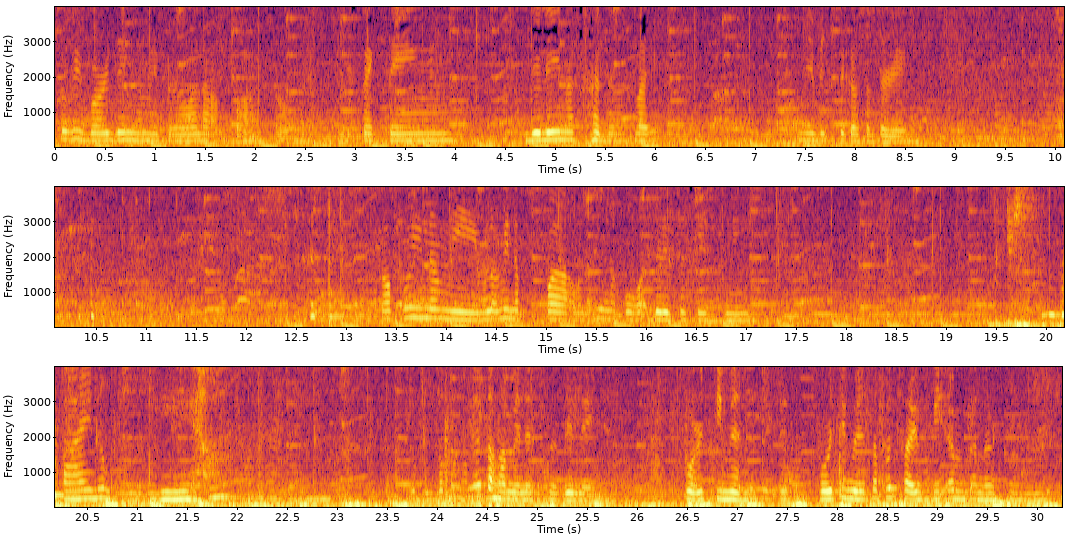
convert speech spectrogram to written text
To be boarding na may pero wala pa. So, expecting delay na sa the flight. Maybe it's because of the rain. Kapoy na mi. Wala mi napa, wala mi nakuha diri sa Sydney. Finally. Ito ka minutes na delay. 40 minutes. 40 minutes. Dapat 5 p.m. ka.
